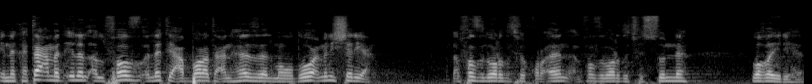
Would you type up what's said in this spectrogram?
إنك تعمد إلى الألفاظ التي عبرت عن هذا الموضوع من الشريعة. الألفاظ اللي وردت في القرآن الألفاظ اللي وردت في السنة وغيرها.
